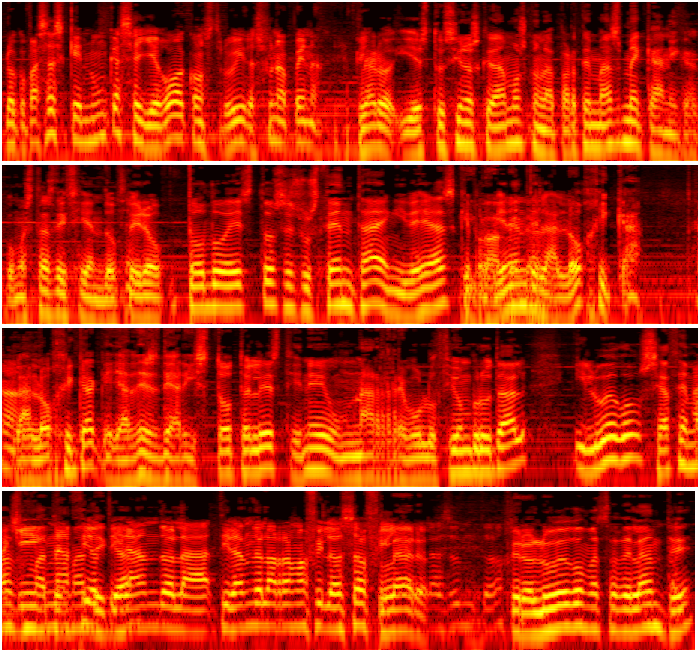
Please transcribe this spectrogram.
Lo que pasa es que nunca se llegó a construir, es una pena. Claro, y esto sí nos quedamos con la parte más mecánica, como estás diciendo, pero todo esto se sustenta en ideas que Y provienen de la lógica. Ah. La lógica que ya desde Aristóteles tiene una revolución brutal y luego se hace más Aquí Ignacio matemática. tirando la, tirando la rama filosófica Claro, del asunto. pero luego más adelante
